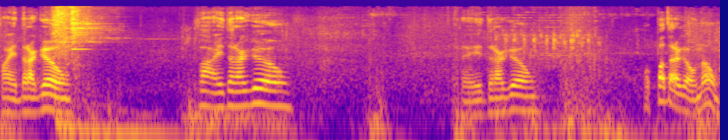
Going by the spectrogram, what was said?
Vai, dragão. Vai, dragão. Pera aí, dragão. Opa, dragão, não.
